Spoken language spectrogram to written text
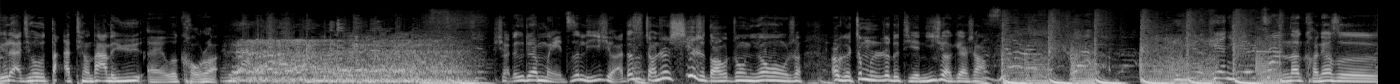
有两条大挺大的鱼，哎，我烤上。想的有点美滋理想，但是真正现实当中，你要问我说，二哥这么热的天，你想干啥？那肯定是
